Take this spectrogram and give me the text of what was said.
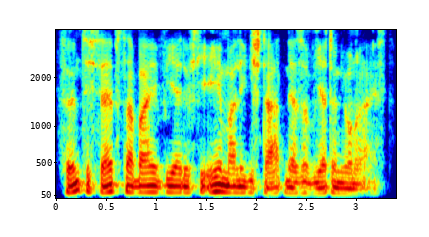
filmt sich selbst dabei, wie er durch die ehemaligen Staaten der Sowjetunion reist.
